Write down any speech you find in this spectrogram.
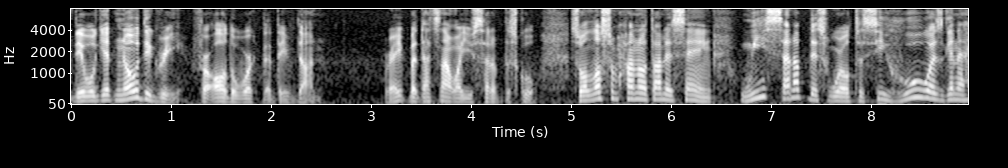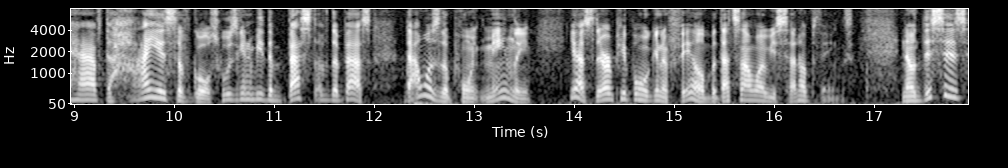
They will get no degree for all the work that they've done right? But that's not why you set up the school. So Allah subhanahu wa ta'ala is saying, we set up this world to see who was going to have the highest of goals, who's going to be the best of the best. That was the point mainly. Yes, there are people who are going to fail, but that's not why we set up things. Now, this is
